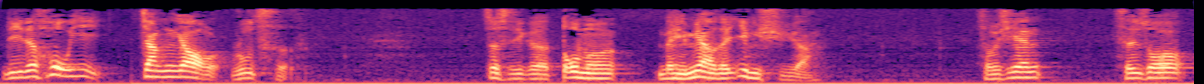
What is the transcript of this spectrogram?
你的后裔将要如此。”这是一个多么美妙的应许啊！首先，神说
